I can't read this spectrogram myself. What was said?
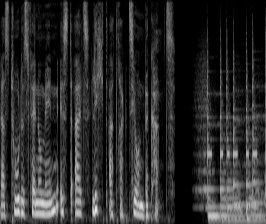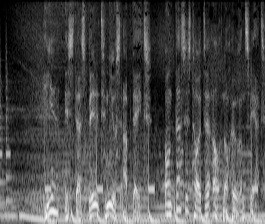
Das Todesphänomen ist als Lichtattraktion bekannt. Hier ist das Bild News Update. Und das ist heute auch noch hörenswert.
